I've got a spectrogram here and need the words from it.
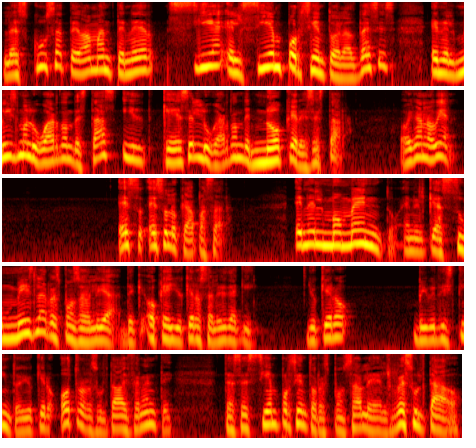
La excusa te va a mantener el 100% de las veces en el mismo lugar donde estás y que es el lugar donde no querés estar. Óiganlo bien. Eso es lo que va a pasar. En el momento en el que asumís la responsabilidad de que, ok, yo quiero salir de aquí, yo quiero vivir distinto, yo quiero otro resultado diferente, te haces 100% responsable del resultado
